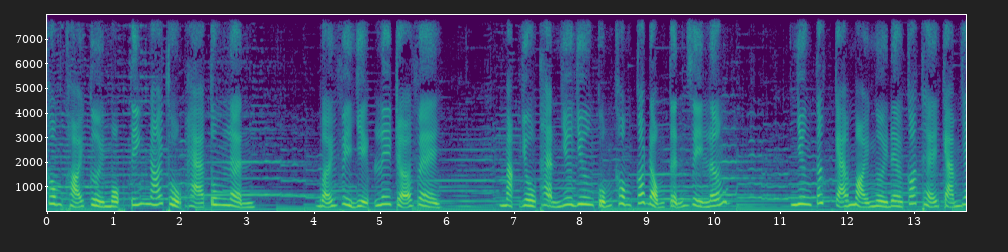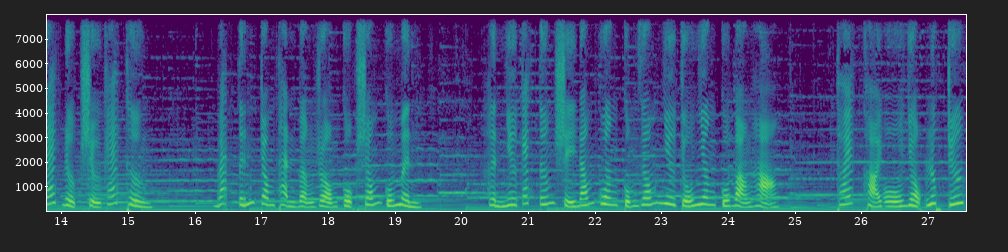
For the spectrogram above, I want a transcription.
Không khỏi cười một tiếng nói thuộc hạ tuân lệnh. Bởi vì Diệp Ly trở về, Mặc dù Thành Như Dương cũng không có động tĩnh gì lớn, Nhưng tất cả mọi người đều có thể cảm giác được sự khác thường. Bách tính trong thành bận rộn cuộc sống của mình. Hình như các tướng sĩ đóng quân cũng giống như chủ nhân của bọn họ. Thoát khỏi ủ dột lúc trước,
